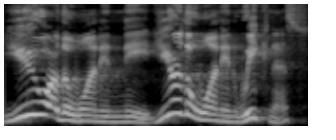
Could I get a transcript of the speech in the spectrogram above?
you are the one in need. You're the one in weakness.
